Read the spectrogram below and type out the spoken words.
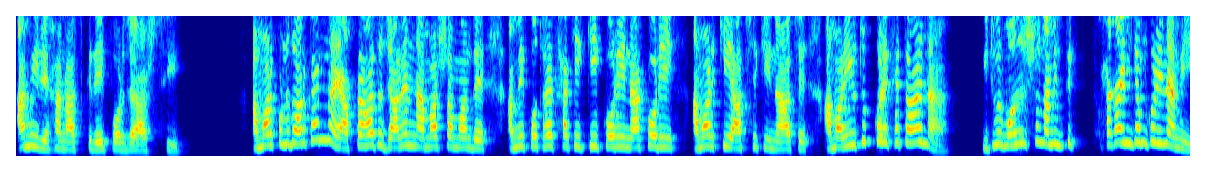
আমি রেহান আজকের এই পর্যায়ে আসছি। আমার কোনো দরকার নাই। আপনারা হয়তো জানেন না আমার সম্বন্ধে। আমি কোথায় থাকি, কি করি না করি, আমার কি আছে কি না আছে। আমার ইউটিউব করে খেতে হয় না। YouTube এর আমি টাকা ইনকাম করি না আমি।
